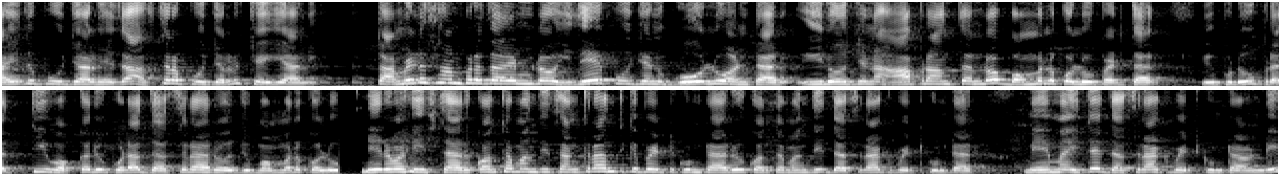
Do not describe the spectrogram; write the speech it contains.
ఆయుధ పూజ లేదా అస్త్ర పూజలు చేయాలి. తమిళ సాంప్రదాయంలో ఇదే పూజను గోలు అంటారు. ఈ రోజున ఆ ప్రాంతంలో బొమ్మల కొలువు పెడతారు. ఇప్పుడు ప్రతి ఒక్కరు కూడా దసరా రోజు బొమ్మల కొలువు నిర్వహిస్తారు. కొంతమంది సంక్రాంతికి పెట్టుకుంటారు కొంతమంది దసరాకి పెట్టుకుంటారు. మేమైతే దసరాకి పెట్టుకుంటామండి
